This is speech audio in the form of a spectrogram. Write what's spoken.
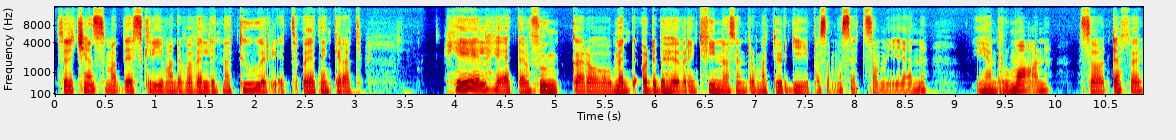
så det känns som att det skrivande var väldigt naturligt och jag tänker att helheten funkar och, men, och det behöver inte finnas en dramaturgi på samma sätt som i en, i en roman. Så därför,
